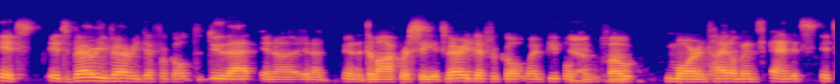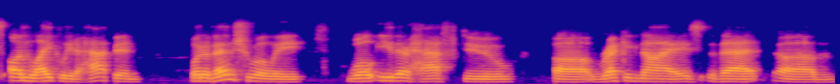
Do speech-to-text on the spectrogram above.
it's it's very very difficult to do that in a in a in a democracy. It's very difficult when people yeah. can vote more entitlements and it's it's unlikely to happen but eventually we'll either have to uh, recognize that um,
